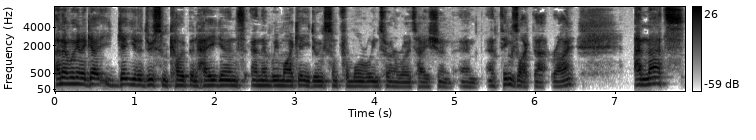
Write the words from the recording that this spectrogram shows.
And then we're going to get get you to do some Copenhagen's, and then we might get you doing some femoral internal rotation and and things like that, right? And that's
